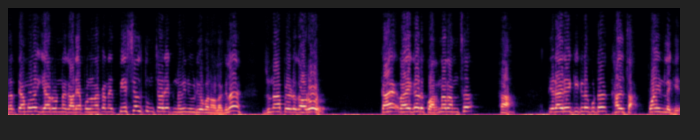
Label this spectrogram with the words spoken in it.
तर त्यामुळे या रोडनं गाड्या पळू नका नाही स्पेशल तुमच्यावर एक नवीन व्हिडिओ बनावा लागेल जुना पेडगाव रोड. काय? रायगड कॉर्नर आमचं. हा. ते डायरेक्ट इकडे कुठं? खालचा. पॉईंट लगे.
